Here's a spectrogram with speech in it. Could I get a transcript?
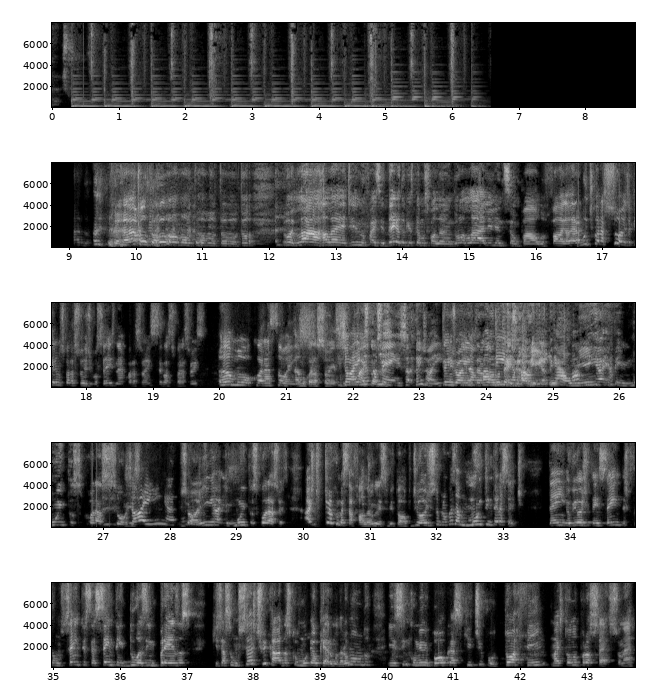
voltou, voltou, voltou, voltou. Olá, Haled, ele não faz ideia do que estamos falando. Olá, Lilian de São Paulo. Fala, galera. Muitos corações, eu queremos corações de vocês, né? Corações. Você gosta de corações? Amo corações. Amo corações. Joinha também. Tem joinha? Tem joinha também. Não, não tem joinha. Tem palminha e tem muitos corações. Joinha. Joinha e muitos corações. A gente vai começar falando nesse Bitalk de hoje sobre uma coisa muito interessante. Tem, eu vi hoje que tem 100, acho que são 162 empresas que já são certificadas como eu quero mudar o mundo, e 5 mil e poucas que, tipo, tô afim, mas tô no processo, né?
